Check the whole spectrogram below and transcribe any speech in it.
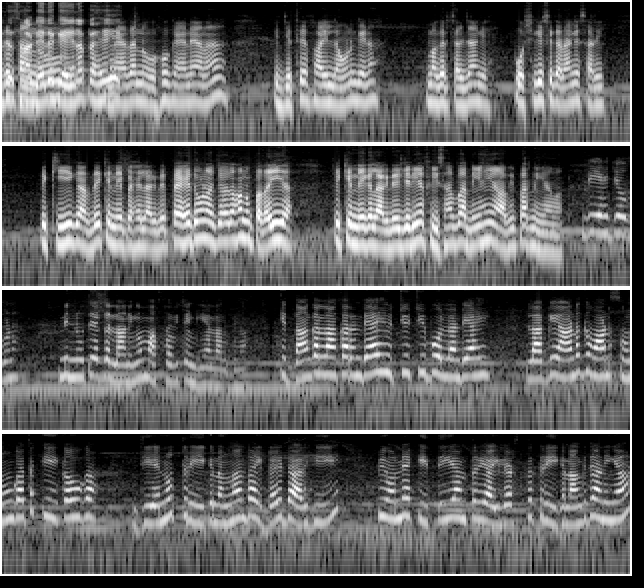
ਤੇ ਸਾਡੇ ਤੇ ਤੁਹਾਨੂੰ- ਗਏ ਨਾ ਪੈਸੇ। ਮੈਂ ਤੁਹਾਨੂੰ ਉਹ ਕਹਿਣ ਡਿਆ ਨਾ ਕਿ ਜਿੱਥੇ ਫਾਈਲ ਲਾਉਣਗੇ ਨਾ ਮਗਰ ਚੱਲ ਜਾਾਂਗੇ ਪੁੱਛਗਿੱਛ ਕਰਾਂਗੇ ਸਾਰੀ। ਵੀ ਕੀ ਕਰਦੇ ਕਿੰਨੇ ਪੈਸੇ ਲੱਗਦੇ? ਪੈਸੇ ਤਾਂ ਹੋਣਾ ਚਾਹੀਦਾ ਸਾਨੂੰ ਪਤਾ ਹੀ ਆ ਵੀ ਕਿੰਨੇ ਕੁ ਲੱਗਦੇ ਜਿਹੜੀਆਂ ਫੀਸਾਂ ਭਰਨੀਆਂ ਅਸੀਂ ਆਪ ਹੀ ਭਰਨੀਆਂ ਵਾ। ਵੇਖ ਜੋਬਨ ਮੈਨੂੰ ਤੇ ਇਹ ਗੱਲਾਂ ਨਹੀਂ ਮਾਸਾ ਵੀ ਚੰਗੀਆਂ ਲੱਗਦੀਆਂ। ਕਿੱਦਾਂ ਗੱਲਾਂ ਕਰਨ ਡਿਆ ਸੀ, ਉੱਚੀ ਉੱਚੀ ਬੋਲਣ ਡਿਆ ਸੀ। ਲਾਗੇ ਆਂਢ ਗਵਾਂਢ ਸੁਣੂਗਾ ਤੇ ਕੀ ਕਹੂਗਾ? ਜੇ ਇਹਨੂੰ ਤਰੀਕ ਲੰਘਣ ਦਾ ਏਡਾ ਹੀ ਡਰ ਸੀ ਵੀ ਉਹਨੇ ਕੀਤੀ ਆ ਅੰਤਰੀ ਆਈਲੈਟਸ ਤੇ ਤਰੀਕ ਲੰਘ ਜਾਣੀ ਆ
